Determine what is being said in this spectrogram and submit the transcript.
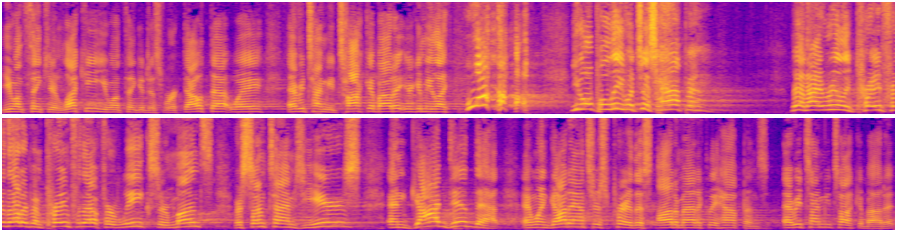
You won't think you're lucky. You won't think it just worked out that way. Every time you talk about it, you're going to be like, wow, you won't believe what just happened. Man, I really prayed for that. I've been praying for that for weeks or months or sometimes years. And God did that. And when God answers prayer, this automatically happens. Every time you talk about it,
